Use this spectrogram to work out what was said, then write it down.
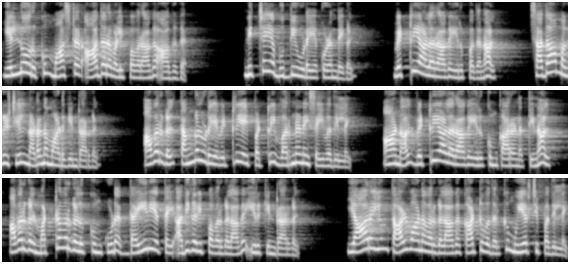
எல்லோருக்கும் மாஸ்டர் ஆதரவளிப்பவராக ஆகுக. நிச்சய புத்தி உடைய குழந்தைகள் வெற்றியாளராக இருப்பதனால் சதா மகிழ்ச்சியில் நடனமாடுகின்றார்கள். அவர்கள் தங்களுடைய வெற்றியைப் பற்றி வர்ணனை செய்வதில்லை. ஆனால் வெற்றியாளராக இருக்கும் காரணத்தினால் அவர்கள் மற்றவர்களுக்கும் கூட தைரியத்தை அதிகரிப்பவர்களாக இருக்கின்றார்கள். யாரையும் தாழ்வானவர்களாக காட்டுவதற்கு முயற்சிப்பதில்லை.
